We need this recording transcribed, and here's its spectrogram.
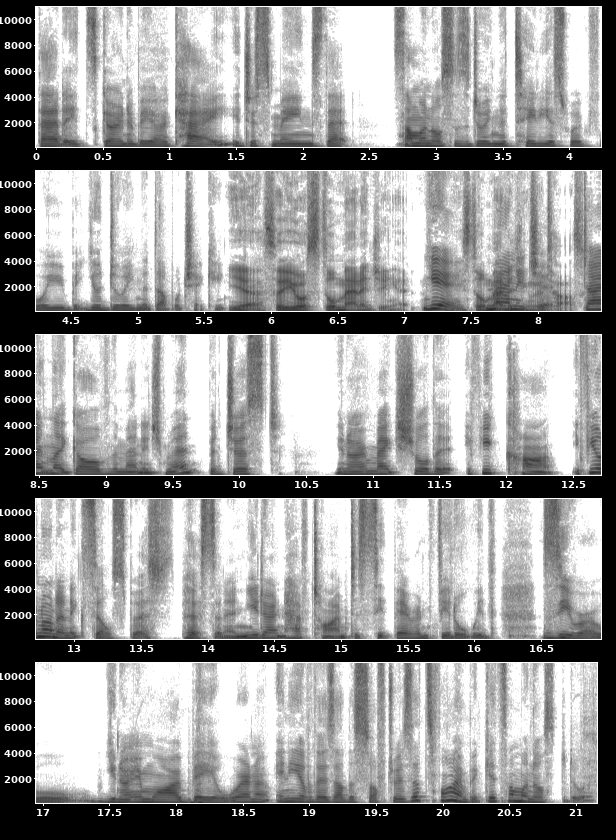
that it's going to be okay. It just means that someone else is doing the tedious work for you, but you're doing the double checking. Yeah. So you're still managing it. Yeah, You're still managing manage the it. task. Don't let go of the management, but just you know make sure that if you can't, if you're not an Excel person and you don't have time to sit there and fiddle with Xero or you know MYOB or any of those other softwares, that's fine. But get someone else to do it.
